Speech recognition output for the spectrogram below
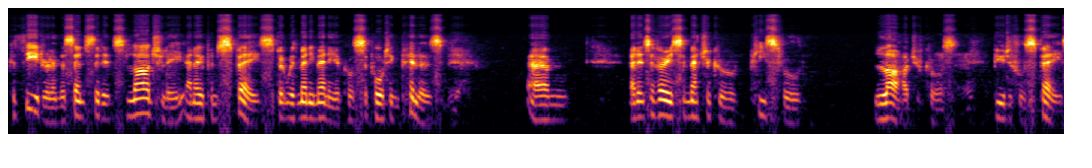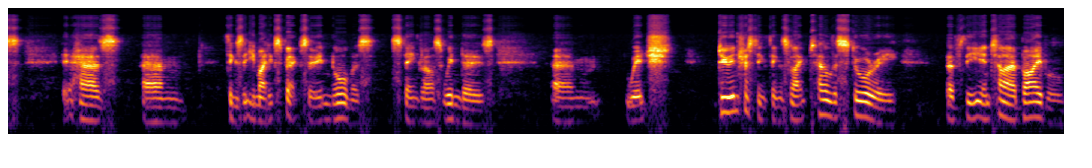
cathedral in the sense that it's largely an open space, but with many, many, of course, supporting pillars. Yeah. Um, and it's a very symmetrical, peaceful, large, of course, mm-hmm. beautiful space. It has um, things that you might expect, so enormous stained glass windows, um, which do interesting things like tell the story of the entire Bible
